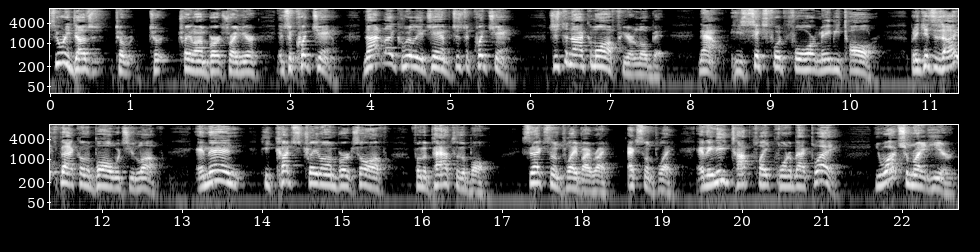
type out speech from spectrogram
see what he does to, to Treylon Burks right here? It's a quick jam. Not like really a jam, just a quick jam. Just to knock him off here a little bit. Now, he's six foot four, maybe taller, but he gets his eyes back on the ball, which you love. And then he cuts Treylon Burks off from the path to the ball. It's an excellent play by Wright. Excellent play. And they need top flight cornerback play. You watch him right here.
